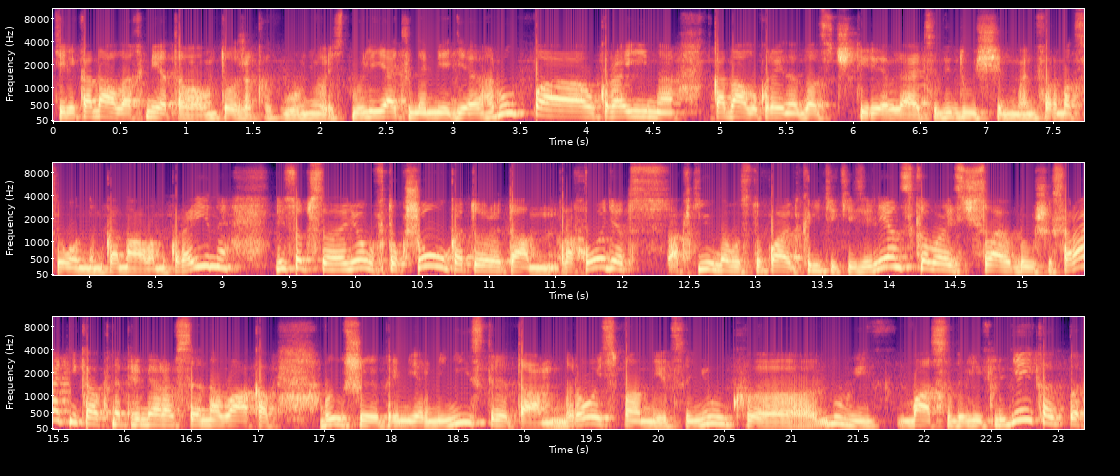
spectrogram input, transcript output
телеканал Ахметова, он тоже как бы у него есть влиятельная медиагруппа Украина. Канал Украина-24 является ведущим информационным каналом Украины. И, собственно, на нем в ток-шоу, которые там проходят, активно выступают критики Зеленского из числа бывших соратников, например, Арсен Аваков, бывшие премьер-министры, там, Ройсман, Яценюк, э, ну и масса других людей, как бы,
